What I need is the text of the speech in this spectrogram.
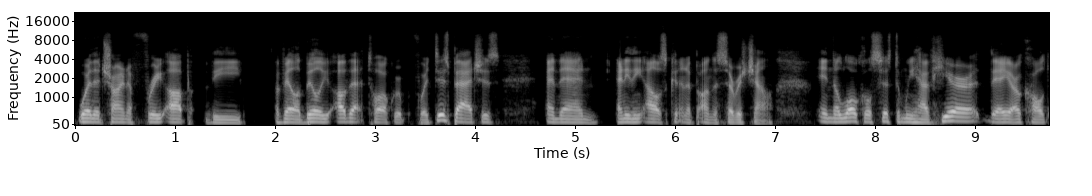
where they're trying to free up the availability of that talk group for dispatches, and then anything else can end up on the service channel. In the local system we have here, they are called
